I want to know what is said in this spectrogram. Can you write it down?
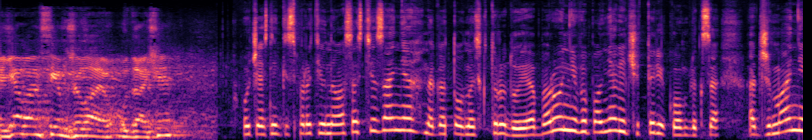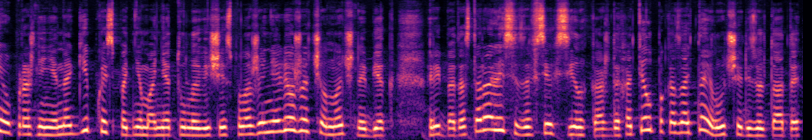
Я вам всем желаю удачи. Участники спортивного состязания на готовность к труду и обороне выполняли четыре комплекса – отжимания, упражнения на гибкость, поднимание туловища из положения лежа, челночный бег. Ребята старались изо всех сил, каждый хотел показать наилучшие результаты,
